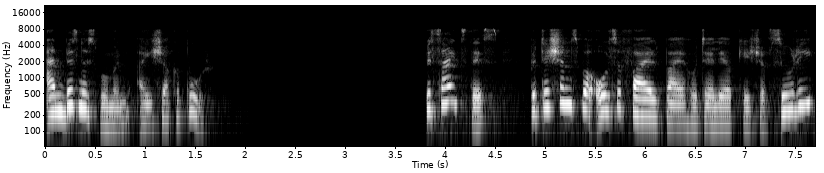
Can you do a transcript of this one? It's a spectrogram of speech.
and businesswoman Aisha Kapoor. Besides this, petitions were also filed by hotelier Keshav Suri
